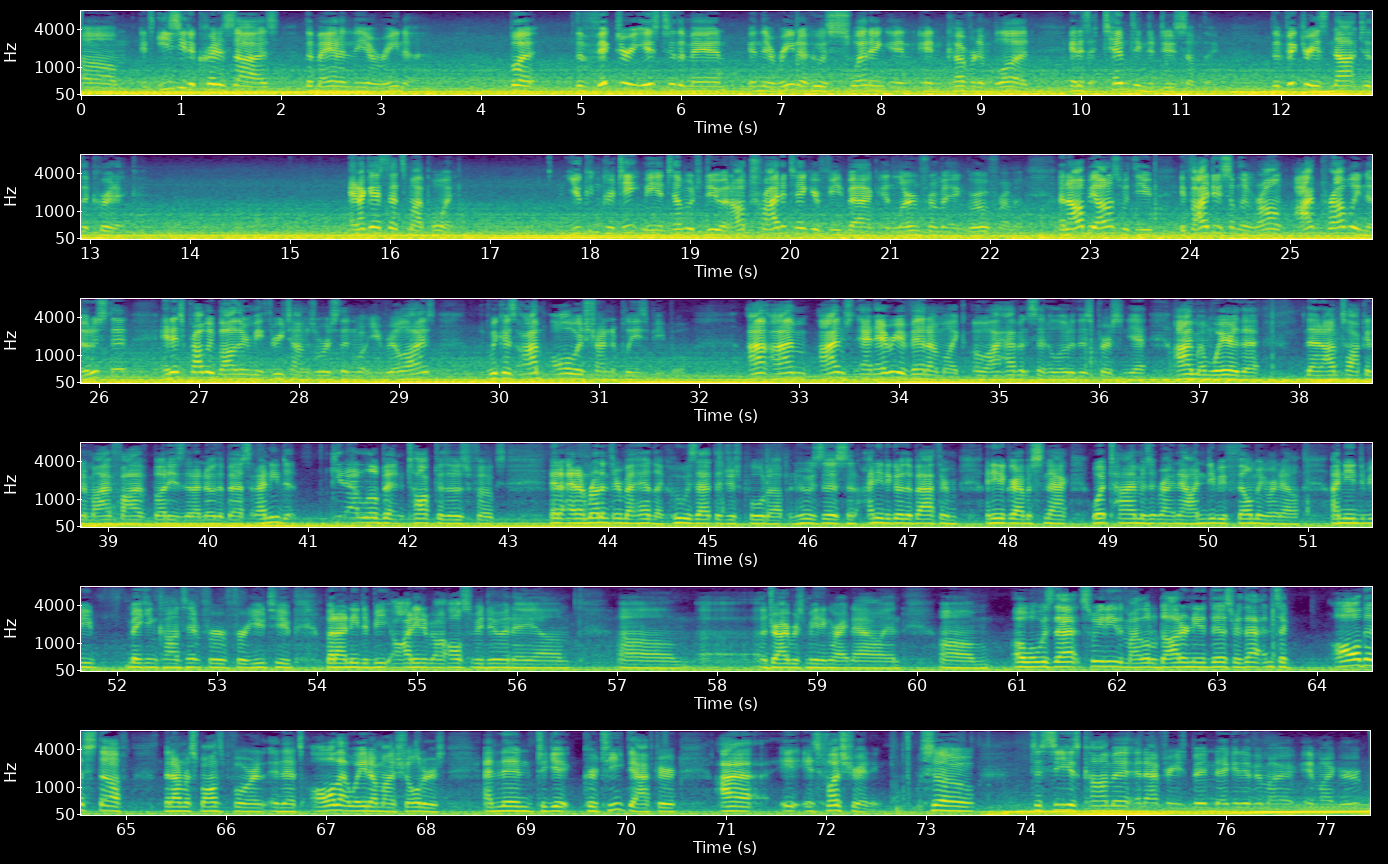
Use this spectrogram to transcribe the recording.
um, "It's easy to criticize the man in the arena, but the victory is to the man in the arena who is sweating and, and covered in blood and is attempting to do something. The victory is not to the critic." And I guess that's my point. You can critique me and tell me what to do, and I'll try to take your feedback and learn from it and grow from it. And I'll be honest with you, if I do something wrong, I probably noticed it, and it's probably bothering me three times worse than what you realize, because I'm always trying to please people. I, am I'm, I'm at every event. I'm like, oh, I haven't said hello to this person yet. I'm aware that that I'm talking to my five buddies that I know the best, and I need to get out a little bit and talk to those folks. And, and I'm running through my head like, who is that that just pulled up? And who is this? And I need to go to the bathroom. I need to grab a snack. What time is it right now? I need to be filming right now. I need to be making content for, for YouTube, but I need to be, I need to also be doing a, um, um, a driver's meeting right now. And, um, oh, what was that, sweetie? My little daughter needed this or that. And it's like all this stuff that I'm responsible for, and that's all that weight on my shoulders. And then to get critiqued after, I it, it's frustrating. So to see his comment and after he's been negative in my in my group,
